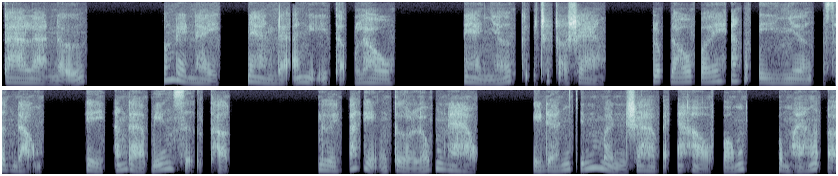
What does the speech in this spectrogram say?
ta là nữ? Vấn đề này nàng đã nghĩ thật lâu. Nàng nhớ kỹ rất rõ ràng. Lúc đấu với hắn y nhân sân động thì hắn đã biến sự thật. Người phát hiện từ lúc nào thì đến chính mình ra vẻ hào phóng cùng hắn ở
